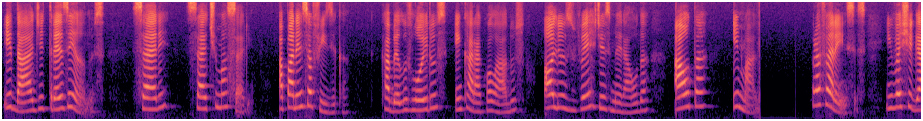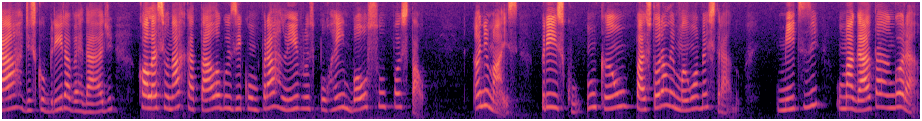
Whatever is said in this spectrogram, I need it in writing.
idade 13 anos, série, sétima série. Aparência física, cabelos loiros, encaracolados, olhos verde esmeralda, alta e magra. Preferências: investigar, descobrir a verdade, colecionar catálogos e comprar livros por reembolso postal. Animais: prisco, um cão pastor alemão amestrado. Mitzi, uma gata angorá.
